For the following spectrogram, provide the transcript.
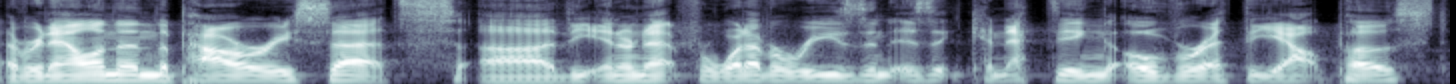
Every now and then the power resets uh, the internet for whatever reason isn't connecting over at the outpost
